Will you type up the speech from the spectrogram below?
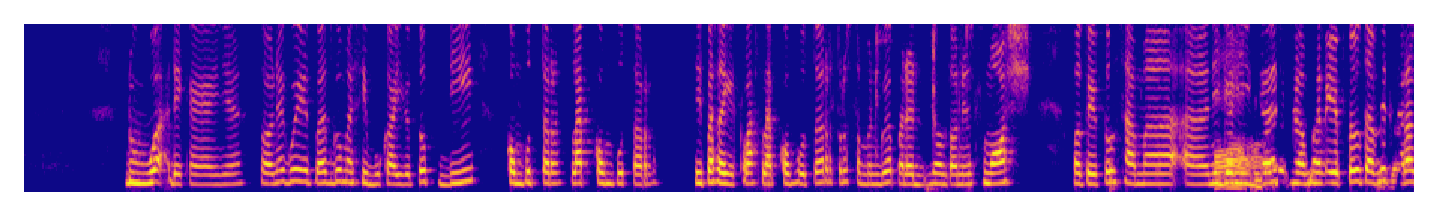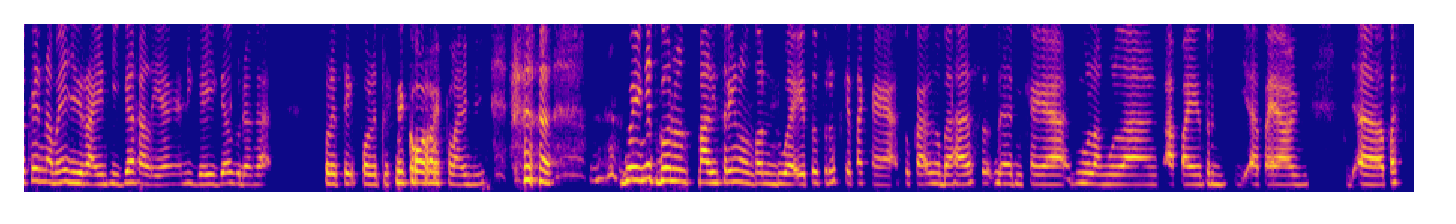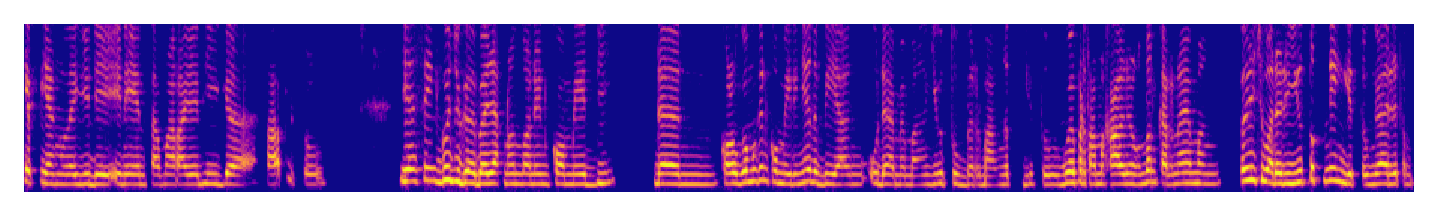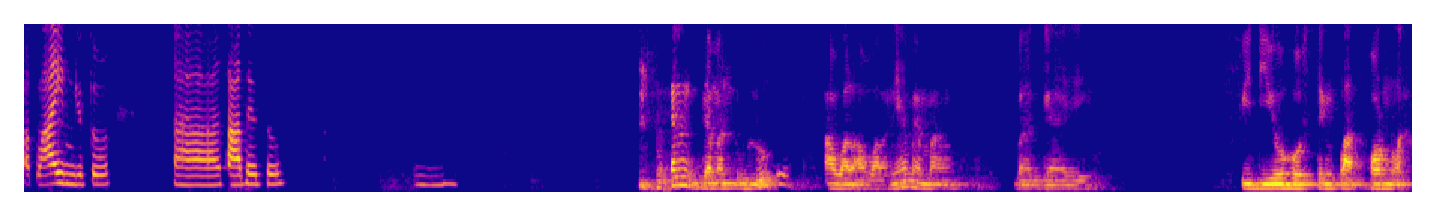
2 deh kayaknya. Soalnya gue inget banget gue masih buka YouTube di komputer, lab komputer. Jadi pas lagi kelas lab komputer, terus temen gue pada nontonin Smosh waktu itu sama eh, Niga Oh. Higa di zaman itu, tapi sekarang kan namanya jadi Rain Higa kali ya. Niga Higa udah nggak politik politiknya korek lagi. gue inget gue paling sering nonton dua itu terus kita kayak suka ngebahas dan kayak ngulang-ngulang apa yang ter apa yang eh, apa skit yang lagi di iniin sama Ryan Higa saat itu. Ya sih, gue juga banyak nontonin komedi dan kalau gue mungkin komedinya lebih yang udah memang youtuber banget gitu. Gue pertama kali nonton karena emang oh ini cuma ada di YouTube nih gitu, nggak ada di tempat lain gitu eh, saat itu. Hmm. Kan zaman dulu awal-awalnya memang sebagai video hosting platform lah.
